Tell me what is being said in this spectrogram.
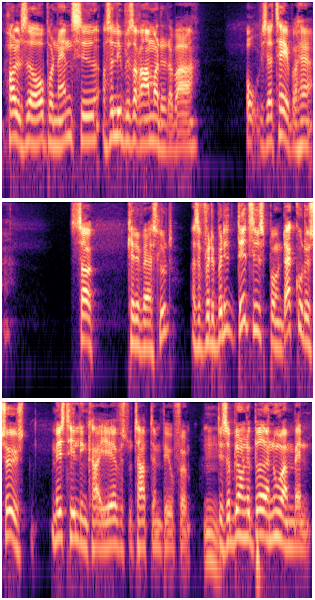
holdet sidder over på den anden side, og så lige pludselig rammer det der bare, åh, oh, hvis jeg taber her, så kan det være slut. Altså, for det, på det, det tidspunkt, der kunne du søst miste hele din karriere, hvis du tabte en BO5. Mm. Det er så blevet lidt bedre nu, men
